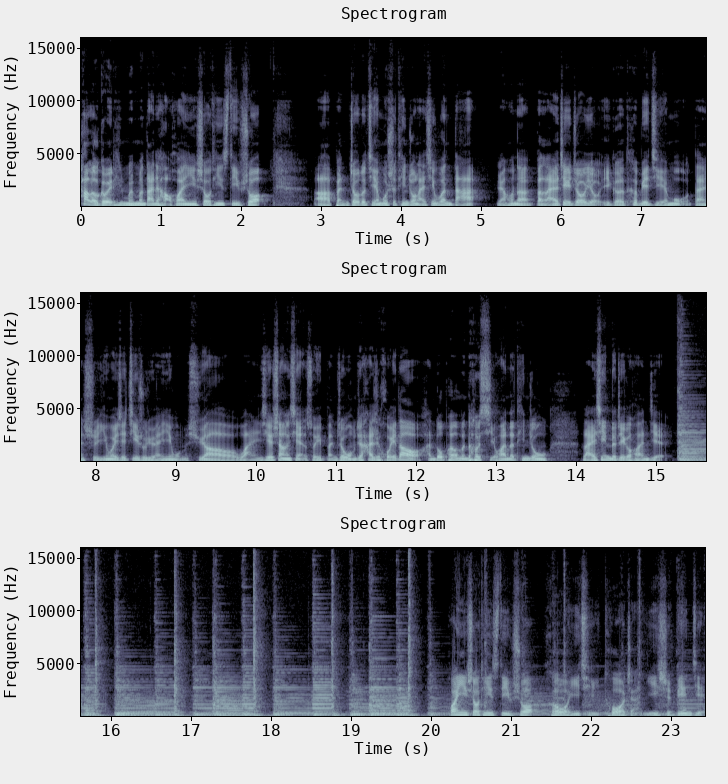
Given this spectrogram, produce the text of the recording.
Hello，各位听众朋友们，大家好，欢迎收听 Steve 说。啊，本周的节目是听众来信问答。然后呢，本来这周有一个特别节目，但是因为一些技术原因，我们需要晚一些上线，所以本周我们就还是回到很多朋友们都喜欢的听众来信的这个环节。欢迎收听 Steve 说，和我一起拓展意识边界。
